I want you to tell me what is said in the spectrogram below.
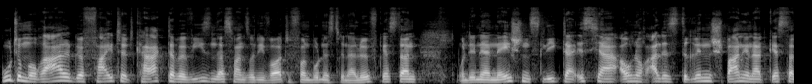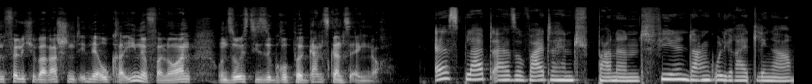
gute Moral, gefeitet, Charakter bewiesen. Das waren so die Worte von Bundestrainer Löw gestern. Und in der Nations League, da ist ja auch noch alles drin. Spanien hat gestern völlig überraschend in der Ukraine verloren und so ist diese Gruppe ganz, ganz eng noch. Es bleibt also weiterhin spannend. Vielen Dank, Uli Reitlinger.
